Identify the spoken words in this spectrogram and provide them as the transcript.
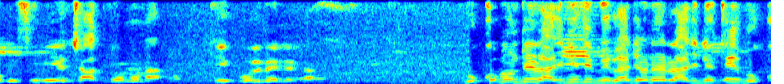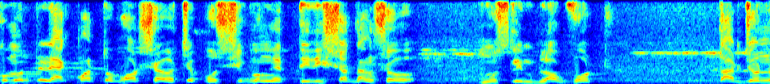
ওবিসি নিয়ে জাত গণনা, কি বলবেন এটা? মুখ্যমন্ত্রীর রাজনীতি বিভাজনের রাজনীতি, মুখ্যমন্ত্রীর একমাত্র ভরসা হচ্ছে পশ্চিমবঙ্গের তিরিশ শতাংশ মুসলিম ব্লক ভোট। তার জন্য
